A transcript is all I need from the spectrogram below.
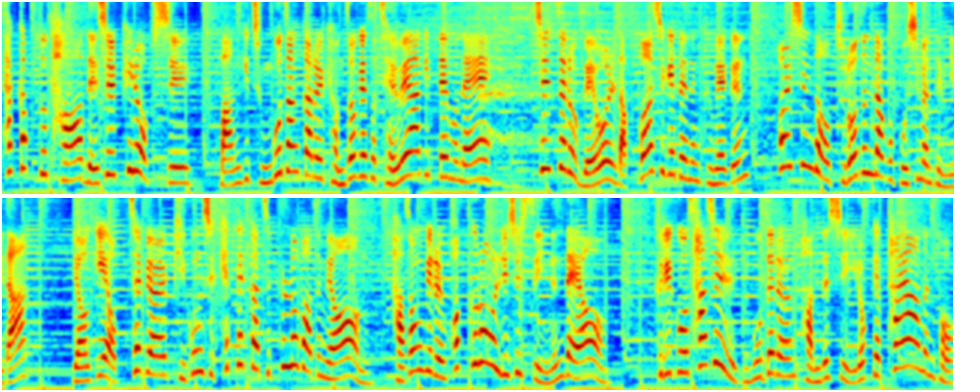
차값도 다 내실 필요 없이 만기 중고장가를 견적에서 제외하기 때문에 실제로 매월 납부하시게 되는 금액은 훨씬 더 줄어든다고 보시면 됩니다. 여기에 업체별 비공식 혜택까지 풀로 받으면 가성비를 확 끌어올리실 수 있는데요. 그리고 사실 이 모델은 반드시 이렇게 타야 하는 더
